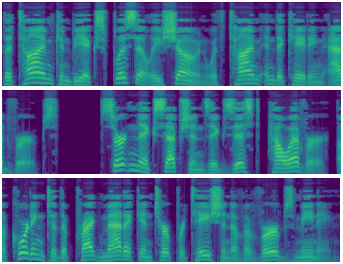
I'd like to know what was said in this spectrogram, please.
The time can be explicitly shown with time indicating adverbs. Certain exceptions exist, however, according to the pragmatic interpretation of a verb's meaning.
